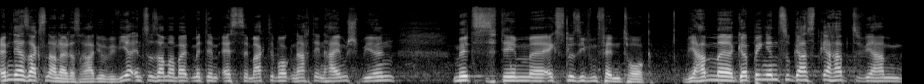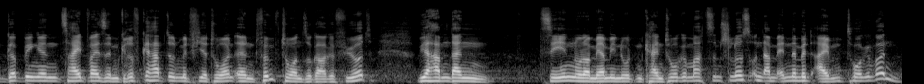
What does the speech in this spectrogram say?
MDR Sachsen-Anhalt, das Radio wie wir, in Zusammenarbeit mit dem SC Magdeburg nach den Heimspielen mit dem äh, exklusiven Fan-Talk. Wir haben äh, Göppingen zu Gast gehabt. Wir haben Göppingen zeitweise im Griff gehabt und mit vier Toren, äh, fünf Toren sogar geführt. Wir haben dann zehn oder mehr Minuten kein Tor gemacht zum Schluss und am Ende mit einem Tor gewonnen.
